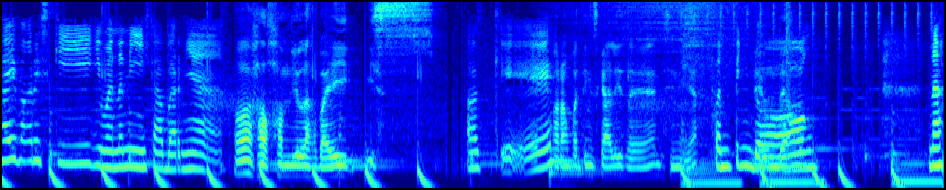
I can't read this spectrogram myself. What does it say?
Hai Bang Rizky, gimana nih kabarnya? Oh, alhamdulillah baik. Is. Oke, Orang penting sekali saya di sini ya. penting Diundang. dong. Nah,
